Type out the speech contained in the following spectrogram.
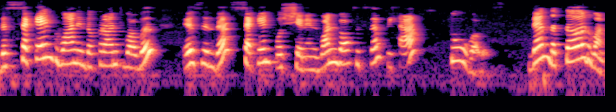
The second one in the front vowel is in the second position. In one box itself, we have two vowels. Then the third one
